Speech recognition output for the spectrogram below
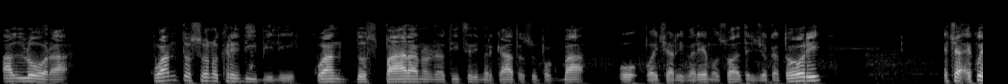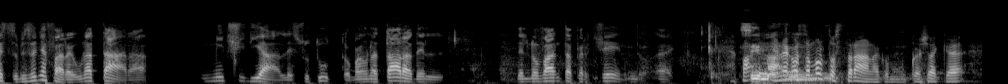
allora quanto sono credibili quando sparano le notizie di mercato su Pogba o poi ci arriveremo su altri giocatori? E cioè, è questo, bisogna fare una tara micidiale su tutto, ma una tara del, del 90%. Ecco. Ma sì, è ma... una cosa molto strana comunque, cioè che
